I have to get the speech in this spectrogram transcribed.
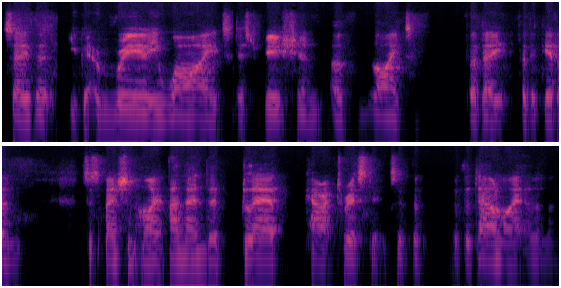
so that you get a really wide distribution of light for the for the given suspension height, and then the glare characteristics of the of the downlight element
